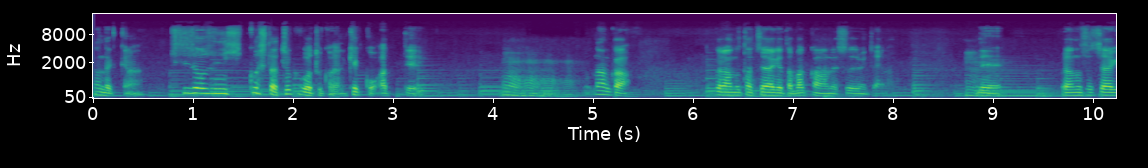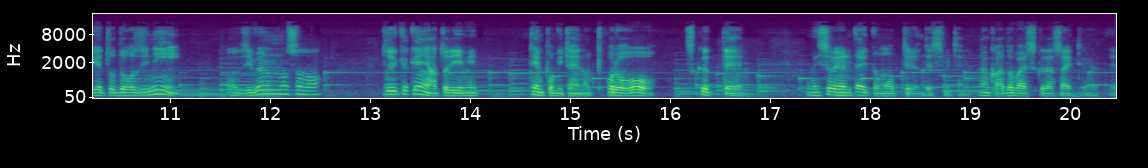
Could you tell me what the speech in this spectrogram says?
なんだっけな、吉祥寺に引っ越した直後とかに結構あって、うんうんうんなんか、ブランド立ち上げたばっかなんですみたいな。うん。で、ブランド立ち上げと同時に、自分のその住居兼アトリエみ店舗みたいなところを作って、お店をやりたいと思ってるんですみたいな。なんかアドバイスくださいって言われ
